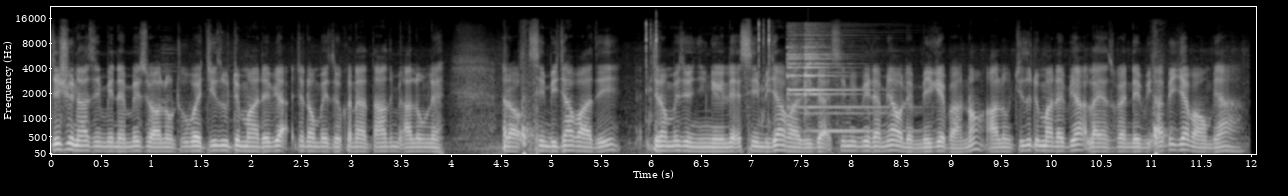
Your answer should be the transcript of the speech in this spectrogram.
ကျေးဇူးနာစင်ပေးနေမိတ်ဆွေအားလုံးထိုးပဲကျေးဇူးတင်ပါတယ်ဗျကျွန်တော်မိတ်ဆွေခဏသားသမီးအားလုံးလဲအဲ့တော့အဆင်ပြေကြပါစေကျွန်တော်မိတ်ဆွေညီငယ်လည်းအဆင်ပြေကြပါစေဗျအဆင်ပြေတဲ့မြောက်လည်းမေးခဲ့ပါနော်အားလုံးကျေးဇူးတင်ပါတယ်ဗျ Alliance Square နေပြီးအပြည့်ကြပါအောင်ဗျာ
